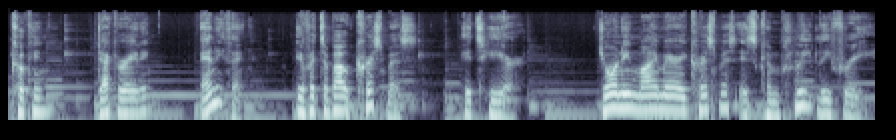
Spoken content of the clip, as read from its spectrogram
cooking, decorating, anything. If it's about Christmas, it's here. Joining My Merry Christmas is completely free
